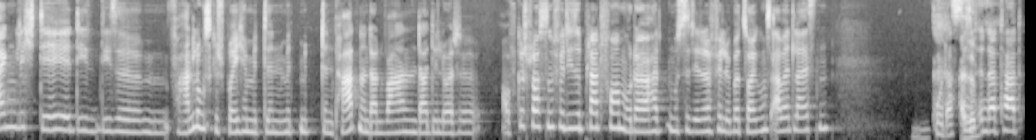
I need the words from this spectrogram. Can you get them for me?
eigentlich die, die, diese Verhandlungsgespräche mit den, mit, mit den Partnern? Dann waren da die Leute aufgeschlossen für diese Plattform oder hat, musstet ihr da viel Überzeugungsarbeit leisten? Oh, das sind also, in der Tat,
